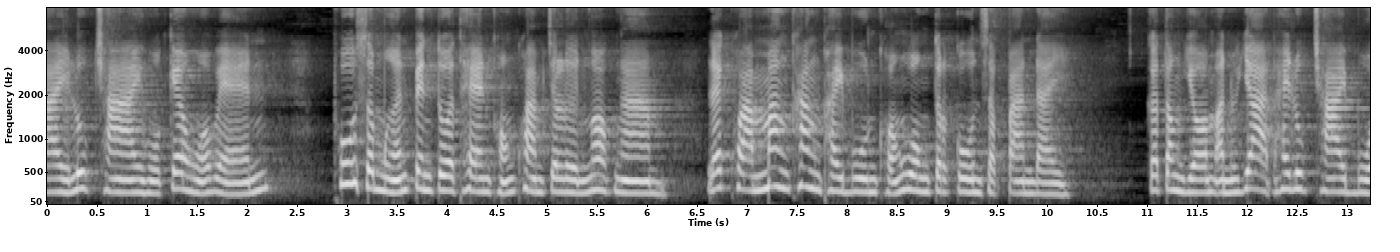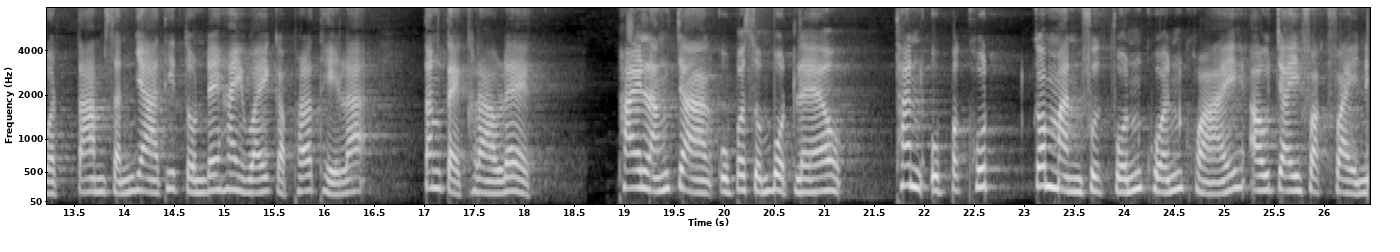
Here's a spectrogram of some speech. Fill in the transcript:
ายลูกชายหัวแก้วหัวแหวน ผู้เสมือนเป็นตัวแทนของความเจริญงอกงาม และความมั่งคั่งไพบูรณ์ของวงตระกูลสักปานใด ก็ต้องยอมอนุญาตให้ลูกชายบวชตามสัญญาที่ตนได้ให้ไว้กับพระเถระตั้งแต่คราวแรก ภายหลังจากอุปสมบทแล้ว ท่านอุปคุต ก็มันฝึกฝนขวนขวายเอาใจฝักใฝ่ใน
